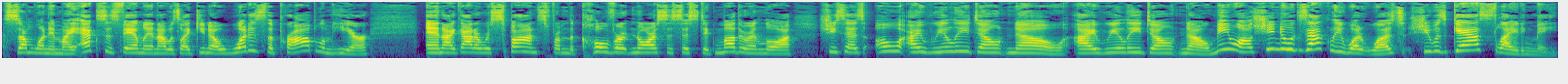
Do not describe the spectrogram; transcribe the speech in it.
someone in my ex's family and I was like, you know, what is the problem here? And I got a response from the covert narcissistic mother in law. She says, Oh, I really don't know. I really don't know. Meanwhile, she knew exactly what it was. She was gaslighting me.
